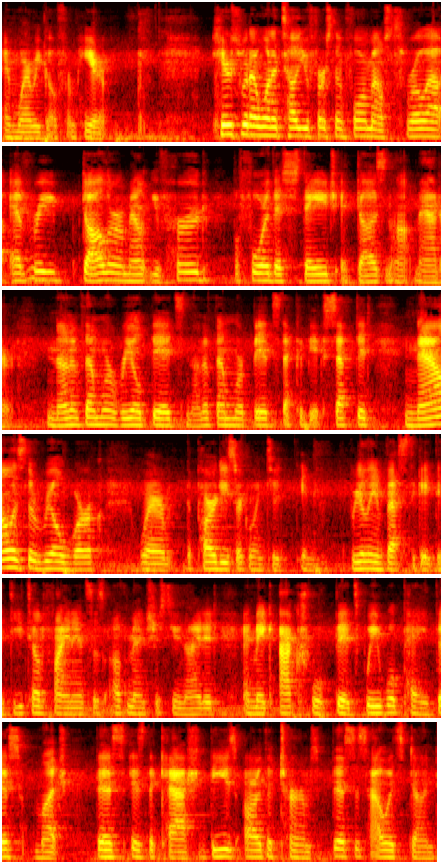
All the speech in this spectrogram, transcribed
and where we go from here. Here's what I want to tell you first and foremost throw out every dollar amount you've heard before this stage. It does not matter. None of them were real bids. None of them were bids that could be accepted. Now is the real work where the parties are going to in, really investigate the detailed finances of Manchester United and make actual bids. We will pay this much. This is the cash. These are the terms. This is how it's done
